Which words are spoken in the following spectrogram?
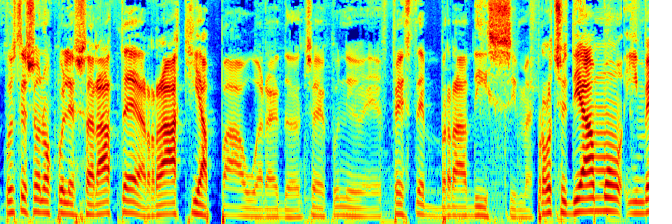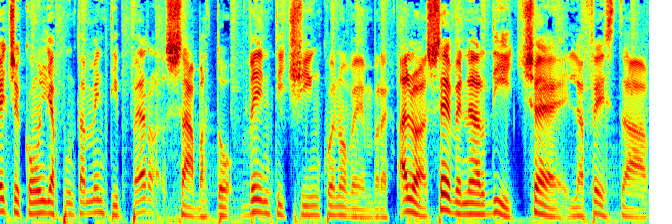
Queste sono quelle serate Rachia Powered, cioè quindi eh, feste bradissime. Procediamo invece con gli appuntamenti per sabato 25 novembre. Allora, se venerdì c'è la festa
